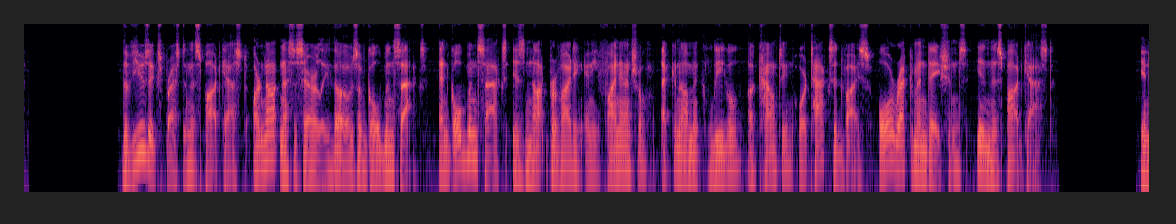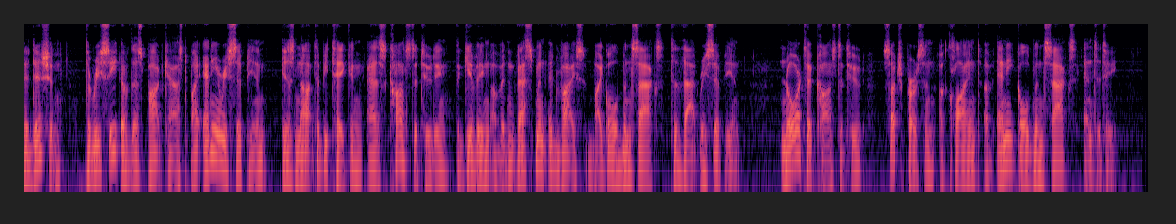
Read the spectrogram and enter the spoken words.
The views expressed in this podcast are not necessarily those of Goldman Sachs, and Goldman Sachs is not providing any financial, economic, legal, accounting, or tax advice or recommendations in this podcast. In addition, The receipt of this podcast by any recipient is not to be taken as constituting the giving of investment advice by Goldman Sachs to that recipient, nor to constitute such person a client of any Goldman Sachs entity.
